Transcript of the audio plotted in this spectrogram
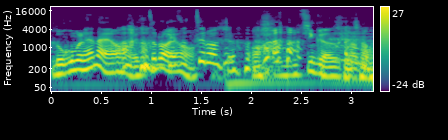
녹음을 해놔요. 그래서 틀어요. 계속 틀어줘. 아, 미친 거 연습하고. 네.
